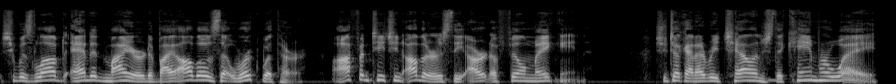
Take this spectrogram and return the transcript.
She was loved and admired by all those that worked with her, often teaching others the art of filmmaking. She took on every challenge that came her way,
